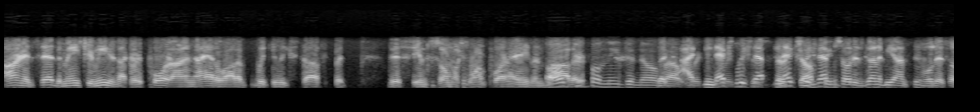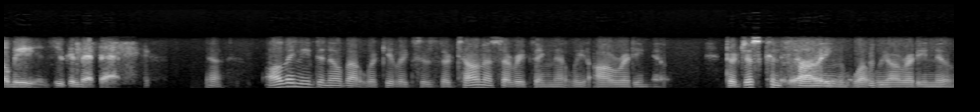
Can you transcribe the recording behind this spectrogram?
Arn had said, the mainstream media is not gonna report on it. And I had a lot of WikiLeaks stuff, but this seems so much more important. I didn't even all bother. people need to know But about I, next week's ep- next week's episode is going to be on civil disobedience. You can bet that. Yeah. All they need to know about WikiLeaks is they're telling us everything that we already knew. They're just confirming what we already knew.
